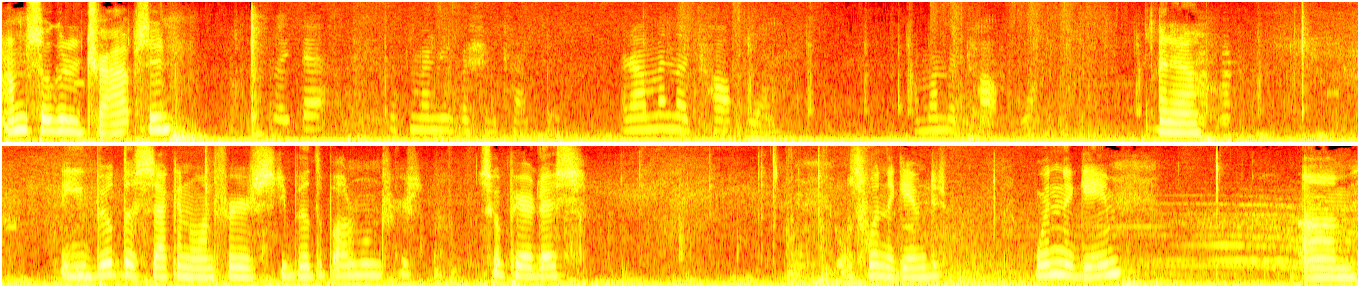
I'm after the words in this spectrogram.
I'm so good at traps, dude. Like that. That's my new And I'm in the top one. I'm on the top one. I know. You build the second one first. You build the bottom one first. Let's go paradise. Let's win the game, dude. Win the game. Um,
